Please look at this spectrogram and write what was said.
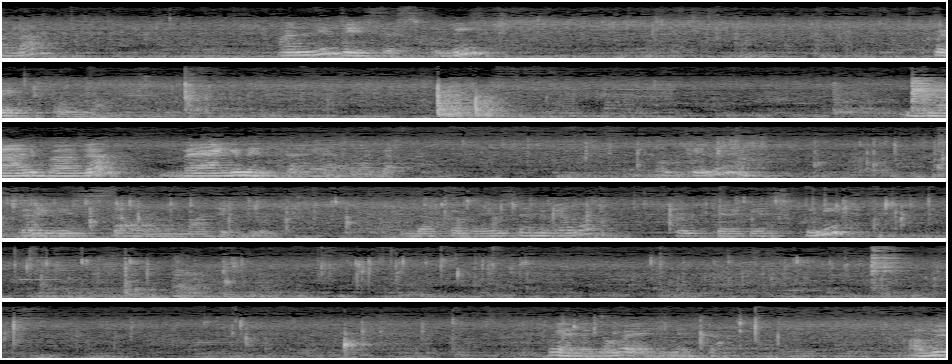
అలా అన్నీ వేసేసుకుని పెట్టుకుందాం. గాలి బాగా వేగనిద్దాలి అలాగా. ఓకేనా? పెరిగేస్తాం అన్నమాట ఇప్పుడు. ఇందాక వేసాను కదా ఇప్పుడు తిరిగేసుకుని. ఎలాగో వేగనిద్దాం అవి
